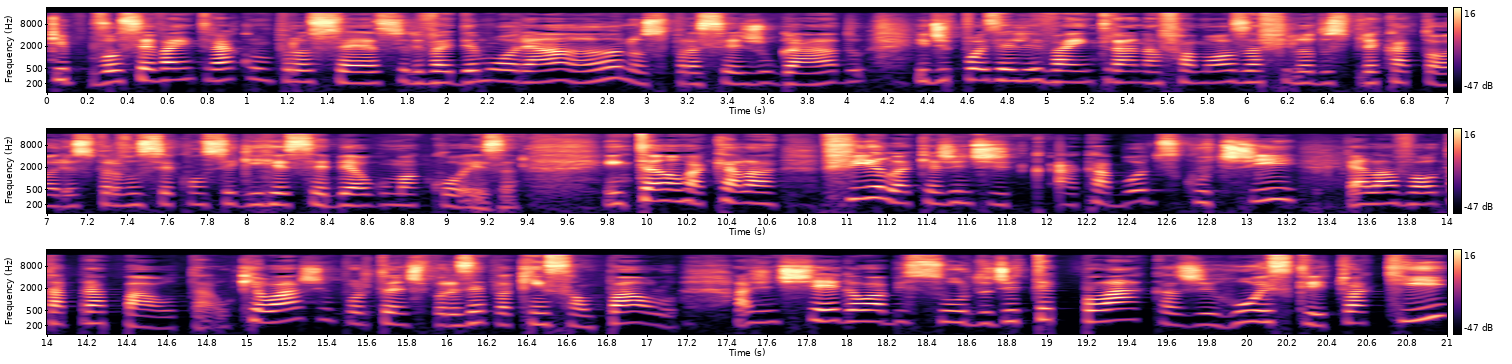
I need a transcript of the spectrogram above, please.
que você vai entrar com um processo, ele vai demorar anos para ser julgado e depois ele vai entrar na famosa fila dos precatórios para você conseguir receber alguma coisa. Então, aquela fila que a gente acabou de discutir, ela volta para a pauta. O que eu acho importante, por exemplo, aqui em São Paulo, a gente chega ao absurdo de ter placas de rua escrito aqui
